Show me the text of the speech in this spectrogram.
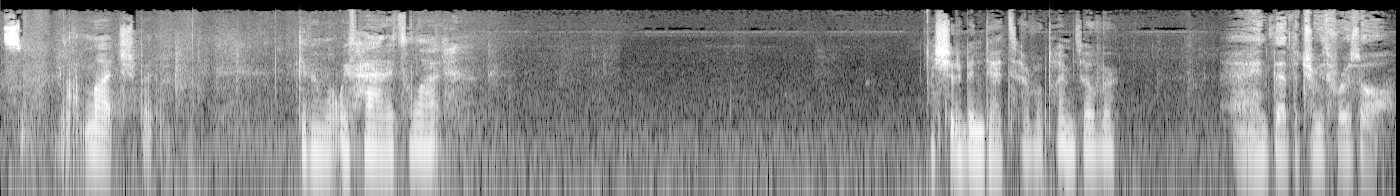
It's not much, but given what we've had, it's a lot. I should have been dead several times over. Ain't that the truth for us all?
